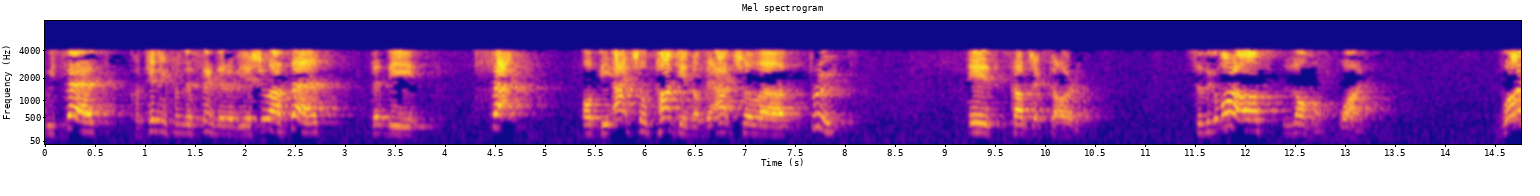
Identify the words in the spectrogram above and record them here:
we said, continuing from this thing that Rabbi Yeshua says, that the sap of the actual pagin, of the actual uh, fruit, is subject to order. So the Gemara asks, Lama, why? Why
